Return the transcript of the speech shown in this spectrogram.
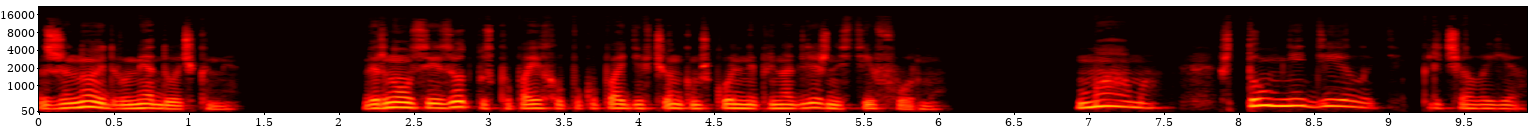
с женой и двумя дочками. Вернулся из отпуска, поехал покупать девчонкам школьные принадлежности и форму. «Мама, что мне делать?» — кричала я.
